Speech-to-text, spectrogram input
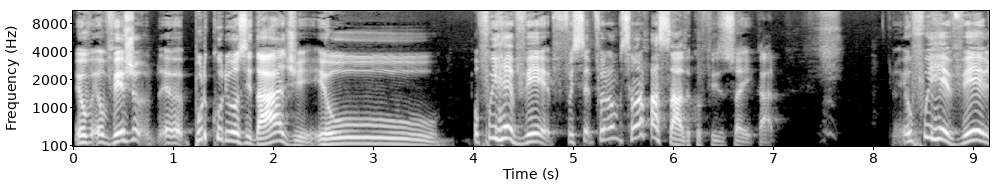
Eu, eu vejo, eu, por curiosidade, eu eu fui rever, foi, foi na semana passada que eu fiz isso aí, cara. Eu fui rever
